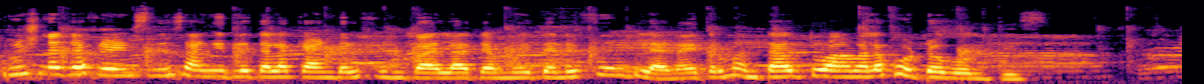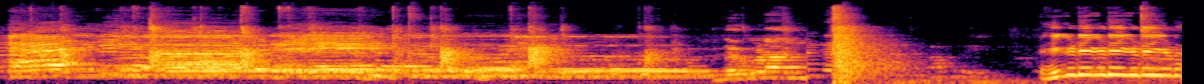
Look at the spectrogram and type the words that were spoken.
कृष्णाच्या फ्रेंड्सने सांगितलं त्याला कॅन्डल फुंकायला त्यामुळे त्याने फुंकल्या नाहीतर म्हणतात तू आम्हाला खोटं बोलतीस. इकडे इकडे इकडे इकडे.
